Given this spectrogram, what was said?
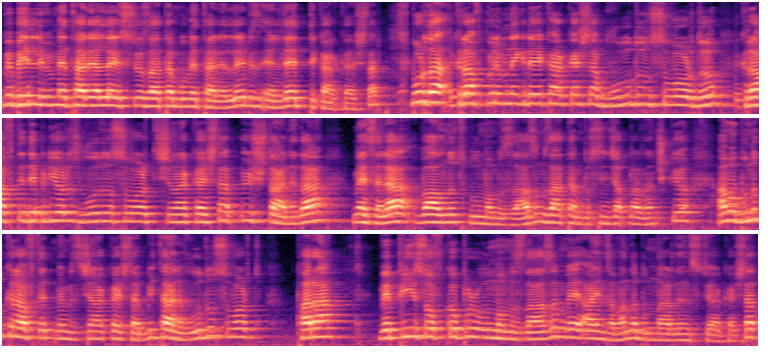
Ve belli bir materyaller istiyor. Zaten bu materyalleri biz elde ettik arkadaşlar. Burada craft bölümüne girerek arkadaşlar Wooden Sword'u craft edebiliyoruz. Wooden Sword için arkadaşlar 3 tane daha Mesela walnut bulmamız lazım. Zaten bu sincaplardan çıkıyor. Ama bunu craft etmemiz için arkadaşlar bir tane wooden sword, para ve piece of copper bulmamız lazım ve aynı zamanda bunlardan istiyor arkadaşlar.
